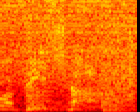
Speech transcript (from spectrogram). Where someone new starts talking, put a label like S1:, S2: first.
S1: or a beach hop.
